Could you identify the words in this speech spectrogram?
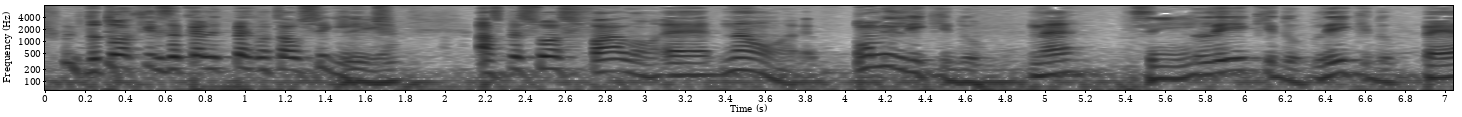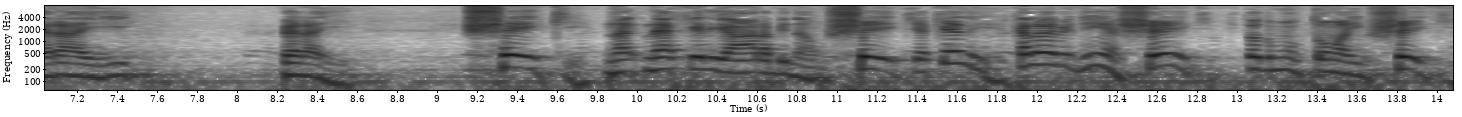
Doutor Aquiles, eu quero lhe perguntar o seguinte. As pessoas falam, é, não, é, tome líquido, né? Sim. Líquido, líquido. Peraí. Peraí. Shake, não é, não é aquele árabe não. Shake, aquele, aquela bebidinha, shake, que todo mundo toma aí, shake,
